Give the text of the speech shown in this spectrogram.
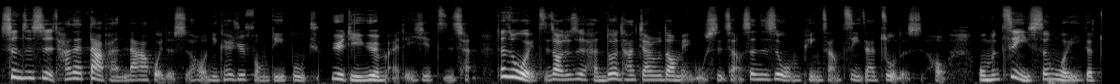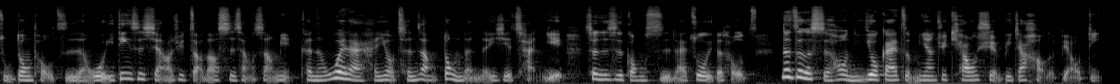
甚至是它在大盘拉回的时候，你可以去逢低布局，越跌越买的一些资产。但是我也知道，就是很多人他加入到美股市场，甚至是我们平常自己在做的时候，我们自己身为一个主动投资人，我一定是想要去找到市场上面可能未来很有成长动能的一些产业，甚至是公司来做一个投资。那这个时候，你又该怎么样去挑选比较好的标的？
